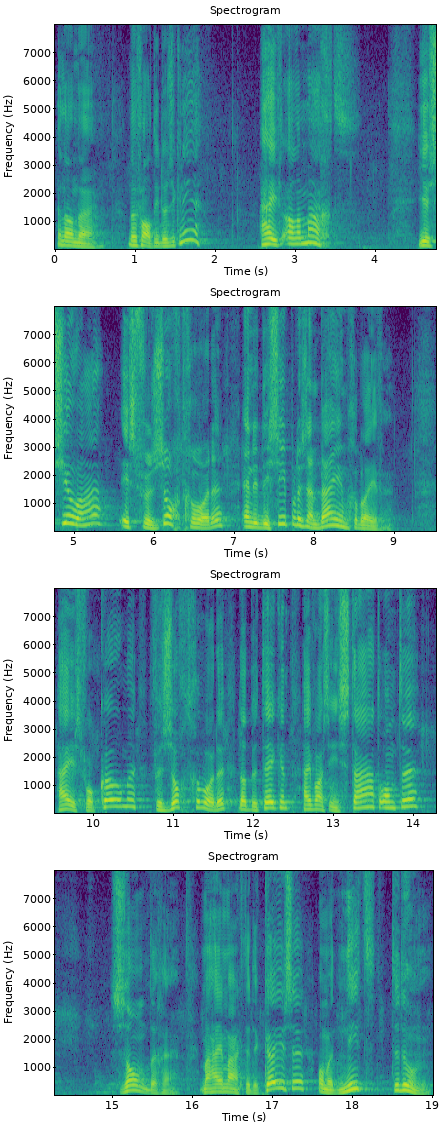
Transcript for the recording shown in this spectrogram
En dan, uh, dan valt hij door zijn knieën. Hij heeft alle macht. Yeshua is verzocht geworden en de discipelen zijn bij hem gebleven. Hij is volkomen verzocht geworden. Dat betekent, hij was in staat om te zondigen. Maar hij maakte de keuze om het niet te doen.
